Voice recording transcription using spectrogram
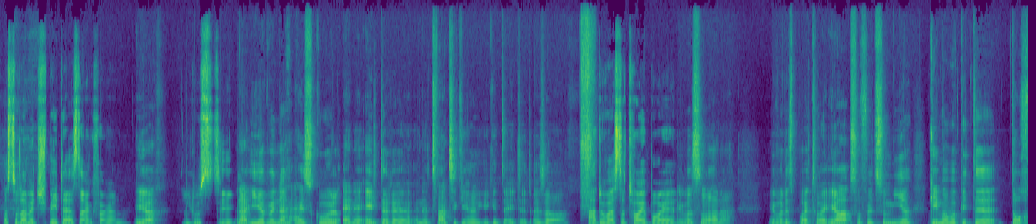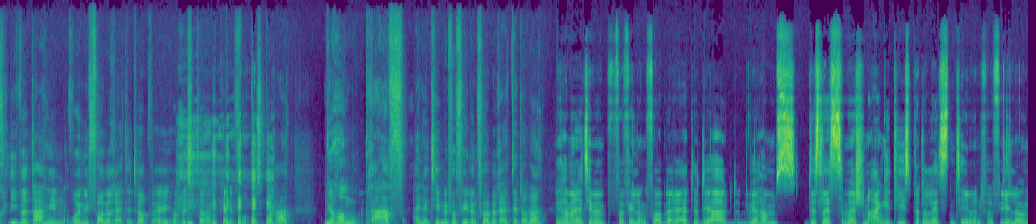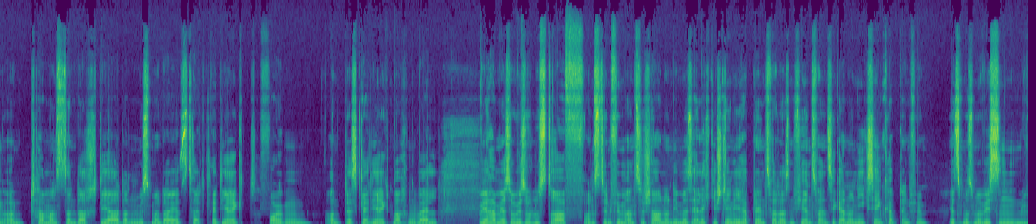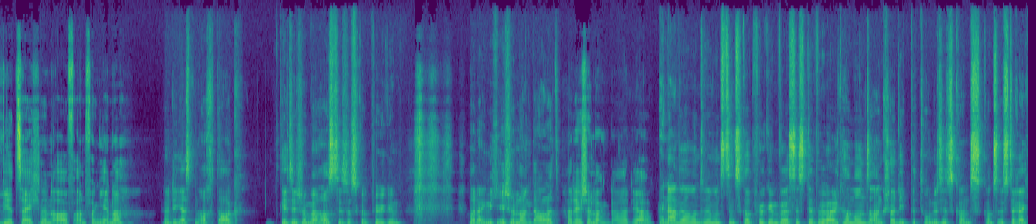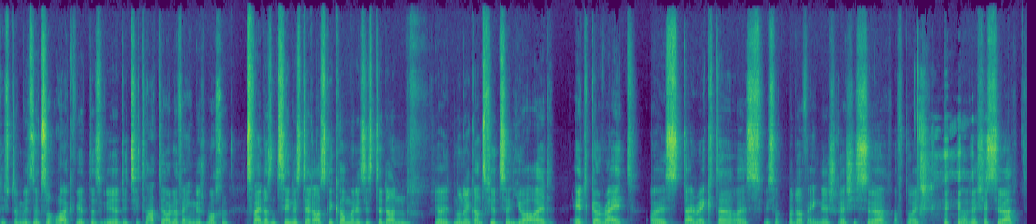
Hast du damit später erst angefangen? Ja. Lustig. Na, ich habe in der Highschool eine ältere, eine 20-Jährige gedatet. Also. Ah, du warst der Toyboy. Ich war so einer. Ich war das Boy-Toy. Ja, so viel zu mir. Gehen wir aber bitte doch lieber dahin, wo ich mich vorbereitet habe, weil ich habe jetzt da keine Fotos parat. Wir haben brav eine Themenverfehlung vorbereitet, oder? Wir haben eine Themenverfehlung vorbereitet, ja. Wir haben es das letzte Mal schon angeteased bei der letzten Themenverfehlung und haben uns dann gedacht, ja, dann müssen wir da jetzt halt gleich direkt folgen und das gleich direkt machen, weil wir haben ja sowieso Lust drauf, uns den Film anzuschauen und ich muss ehrlich gestehen, ich habe den 2024 auch noch nie gesehen gehabt, den Film. Jetzt muss man wissen, wir zeichnen auf Anfang Jänner. Und die ersten acht Tage geht es schon mal aus, dieser Scott Pilgrim. Hat eigentlich eh schon lang gedauert. Hat eh schon lang gedauert, ja. Nein, wir haben uns, wir haben uns den Scott Pilgrim vs. The World haben wir uns angeschaut. Ich betone es jetzt ganz, ganz österreichisch, damit es nicht so arg wird, dass wir die Zitate alle auf Englisch machen. 2010 ist der rausgekommen, es ist der dann ja noch nicht ganz 14 Jahre alt. Edgar Wright als Director, als, wie sagt man da auf Englisch? Regisseur, auf Deutsch, äh, Regisseur.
